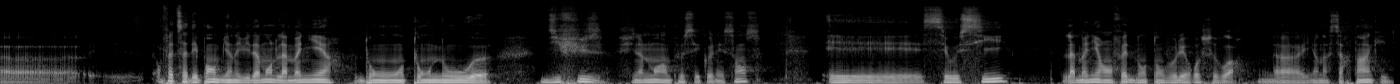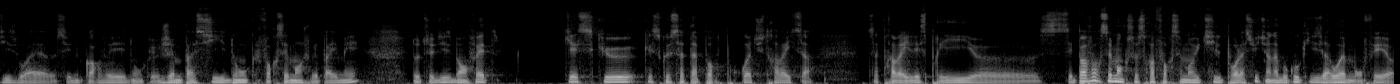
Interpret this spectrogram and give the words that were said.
Euh, en fait, ça dépend bien évidemment de la manière dont on nous euh, diffuse finalement un peu ces connaissances. Et c'est aussi la manière en fait dont on veut les recevoir. il y en a certains qui se disent ouais c'est une corvée donc j'aime pas si donc forcément je vais pas aimer. D'autres se disent bah en fait qu'est-ce que qu'est-ce que ça t'apporte? Pourquoi tu travailles ça? Ça travaille l'esprit. Euh, c'est pas forcément que ce sera forcément utile pour la suite. Il y en a beaucoup qui disent ah ouais, mais on fait, euh,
